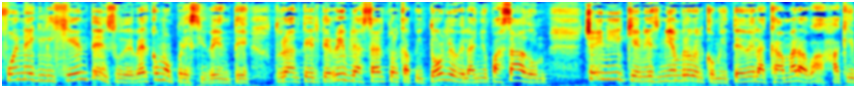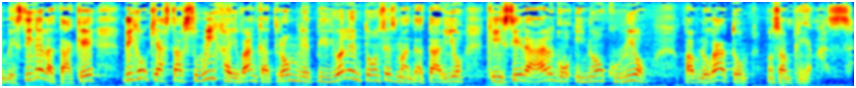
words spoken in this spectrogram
fue negligente en su deber como presidente durante el terrible asalto al Capitolio del año pasado. Cheney, quien es miembro del comité de la Cámara Baja que investiga el ataque, dijo que hasta su hija Ivanka Trump le pidió al entonces mandatario que hiciera algo y no ocurrió. Pablo Gato nos amplía más.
